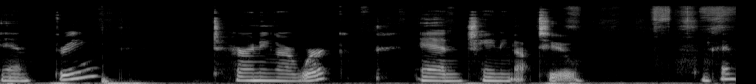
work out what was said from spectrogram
and three, turning our work and chaining up two. Okay,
